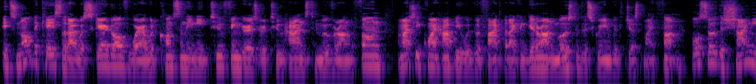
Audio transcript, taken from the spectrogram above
It's not the case that I was scared of where I would constantly need two fingers or two hands to move around the phone. I'm actually quite happy with the fact that I can get around most of the screen with just my thumb. Also the shiny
